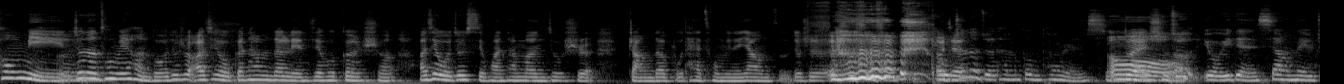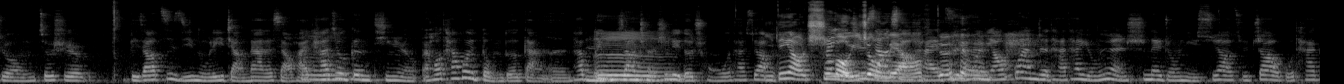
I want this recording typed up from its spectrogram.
聪明，真的聪明很多，就是而且我跟他们的连接会更深，而且我就喜欢他们就是长得不太聪明的样子，就是 我真的觉得他们更通人性，对，是的，就有一点像那种就是。比较自己努力长大的小孩，他就更听人，然后他会懂得感恩，他并不像城市里的宠物，他需要一定要吃某一种粮，然后你要惯着他，他永远是那种你需要去照顾他。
